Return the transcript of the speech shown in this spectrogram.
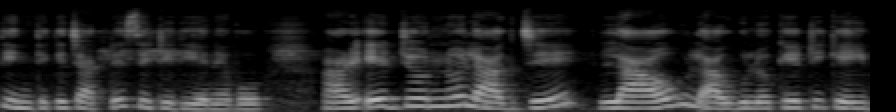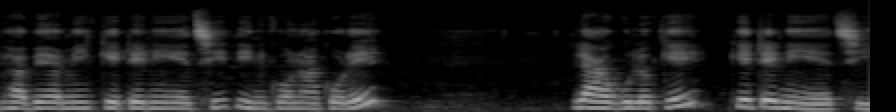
তিন থেকে চারটে সিটি দিয়ে নেব। আর এর জন্য লাগছে লাউ। লাউগুলোকে ঠিক এইভাবে আমি কেটে নিয়েছি তিন কোনা করে। লাউগুলোকে কেটে নিয়েছি।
